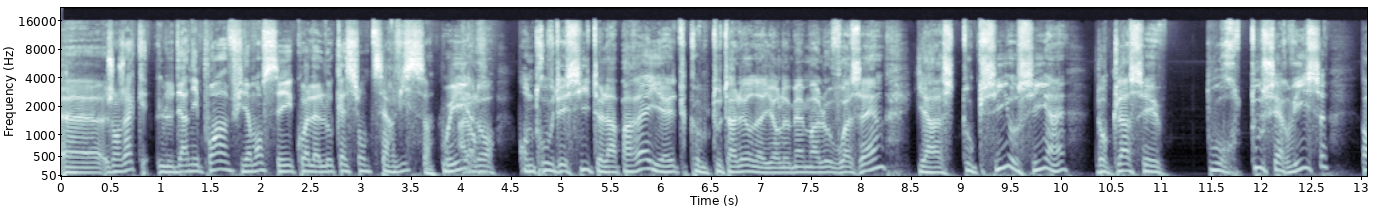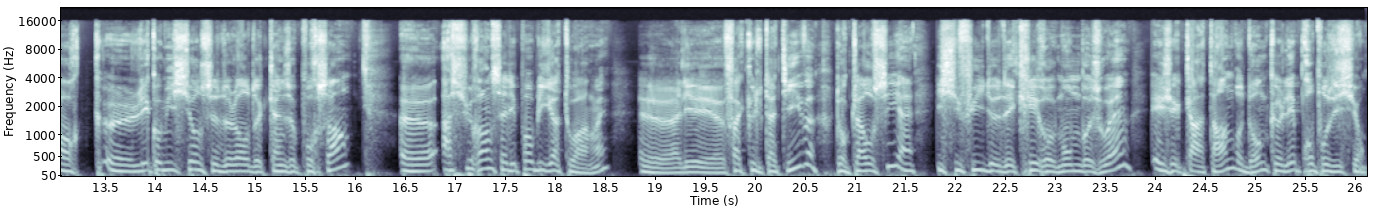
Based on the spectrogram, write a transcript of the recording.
Euh, Jean-Jacques, le dernier point, finalement, c'est quoi la location de service Oui, Alors- alors, on trouve des sites là pareil, comme tout à l'heure d'ailleurs le même à Le Voisin, il y a Stuxi aussi, hein. donc là c'est pour tout service. Or, euh, les commissions c'est de l'ordre de 15%. Euh, assurance, elle n'est pas obligatoire, hein. Euh, elle est facultative. Donc là aussi, hein, il suffit de décrire mon besoin et j'ai qu'à attendre donc les propositions.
